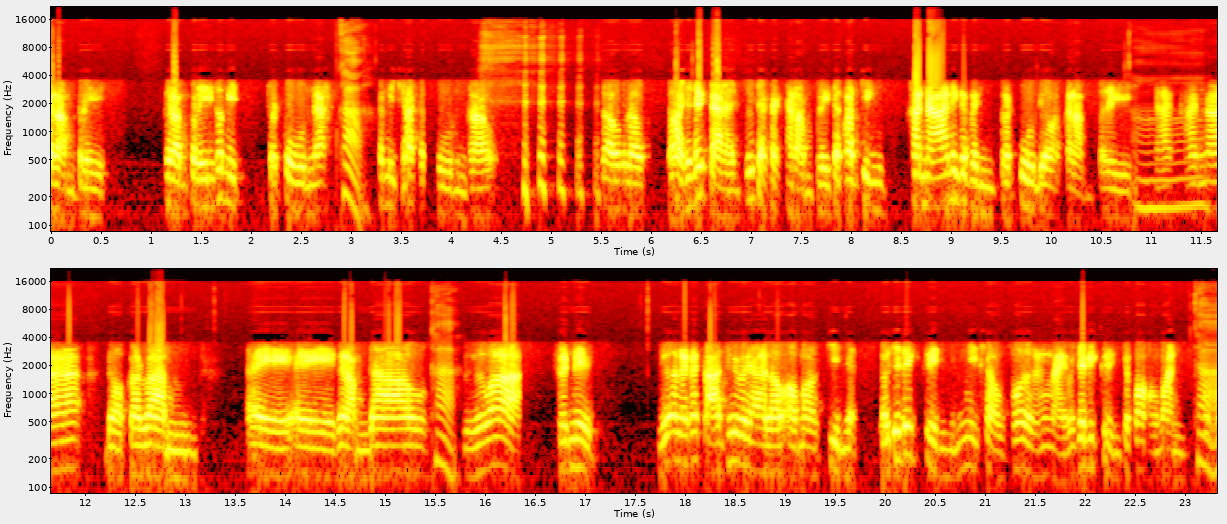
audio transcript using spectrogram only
กระหล่ำปลีกระหล่ำปลีนี่เขามีตระกูลนะค่ะเขามีชาติตระกูลของเขาเราเราเราอาจจะนึกแต่รู้จักแต่กระหล่ำปลีแต่ความจริงคะน้านี่ก็เป็นตระกูลเดียวกับกระหล่ำปลีอ๋อนะคะน้าดอกกระหล่ำไอ้ไอ้กระหล่ำดาวค่ะหรือว่าชนิด หรืออะไรก็ตามที่เวลาเราเอามากินเนี่ย เราจะได้กลิ่นมันมีซัลเฟอร์ข้างในมันจะมีกลิ่นเฉพาะของมันค่ะ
